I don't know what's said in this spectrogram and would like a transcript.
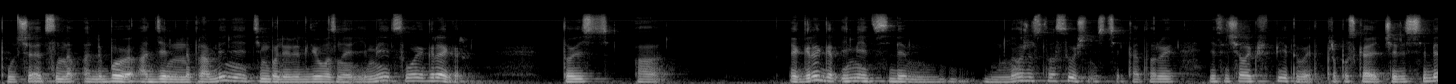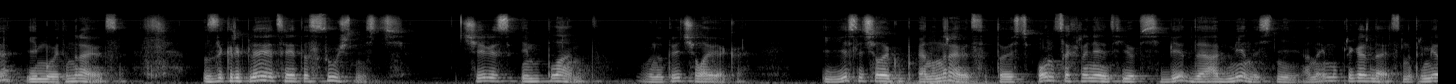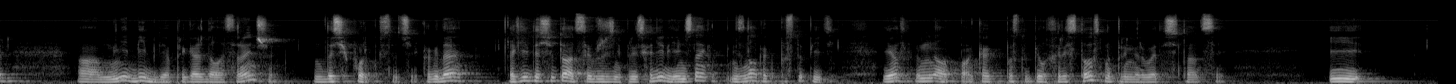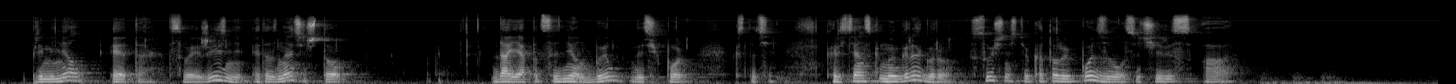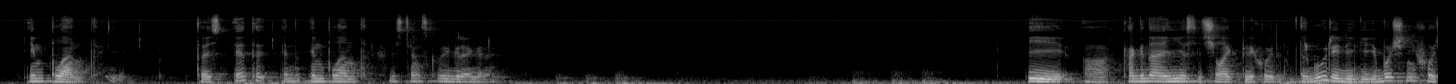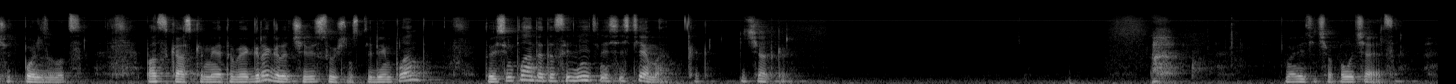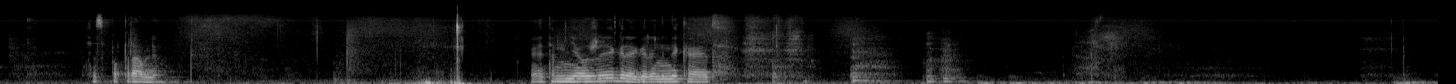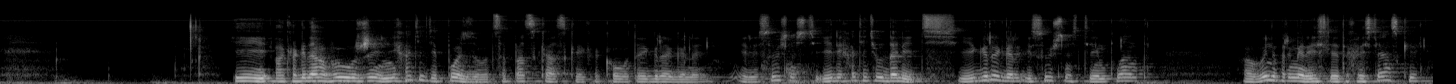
получается любое отдельное направление, тем более религиозное, имеет свой эгрегор. То есть а, Эгрегор имеет в себе множество сущностей, которые, если человек впитывает, пропускает через себя, ему это нравится, закрепляется эта сущность через имплант внутри человека. И если человеку она нравится, то есть он сохраняет ее в себе для обмена с ней, она ему пригождается. Например, а, мне Библия пригождалась раньше, до сих пор, кстати, когда какие-то ситуации в жизни происходили, я не, знаю, не знал, как поступить. Я вспоминал, как поступил Христос, например, в этой ситуации, и применял это в своей жизни. Это значит, что да, я подсоединен был до сих пор, кстати, христианскому эгрегору, сущностью, который пользовался через а, имплант. То есть это имплант христианского эгрегора. И а, когда, если человек переходит в другую религию и больше не хочет пользоваться подсказками этого эгрегора через сущность или имплант, то есть имплант это соединительная система, как печатка. Смотрите, что получается. Сейчас поправлю. Это мне уже эгрегоры намекают. И а когда вы уже не хотите пользоваться подсказкой какого-то эгрегора или сущности, или хотите удалить и эгрегор, и сущность, и имплант, вы, например, если это христианский,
